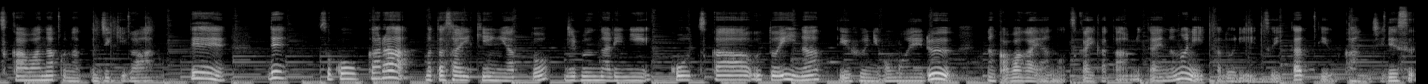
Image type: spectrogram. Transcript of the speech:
使わなくなった時期があって、で、そこからまた最近やっと自分なりにこう使うといいなっていうふうに思えるなんか我が家の使い方みたいなのにたどり着いたっていう感じです。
